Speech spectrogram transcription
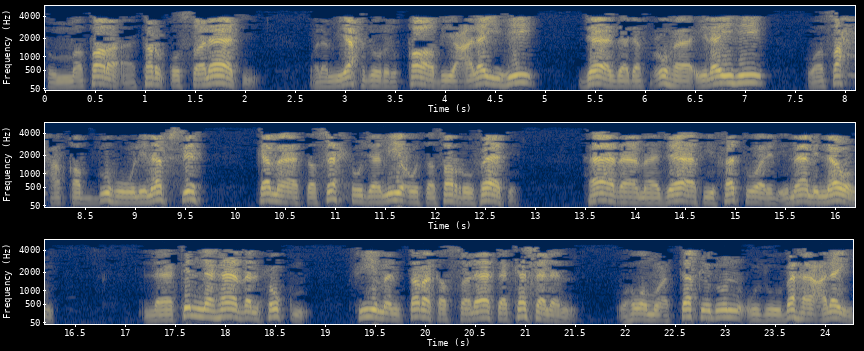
ثم طرأ ترك الصلاة ولم يحجر القاضي عليه جاز دفعها إليه وصح قبضه لنفسه كما تصح جميع تصرفاته. هذا ما جاء في فتوى للإمام النووي. لكن هذا الحكم في من ترك الصلاة كسلا وهو معتقد وجوبها عليه.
